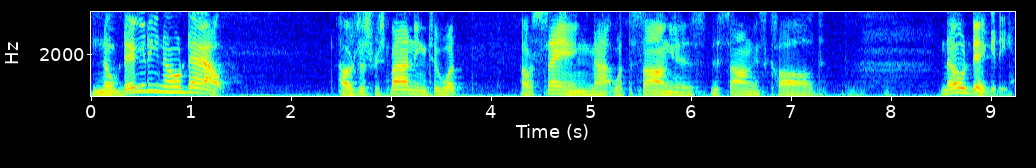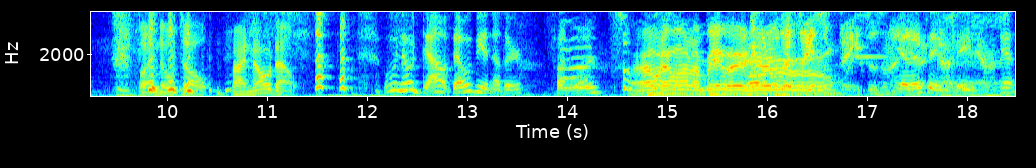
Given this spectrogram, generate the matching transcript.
No diggity, no doubt. I was just responding to what I was saying, not what the song is. This song is called No Diggity By no doubt. by No Doubt. Oh, no doubt. That would be another fun one. So I wanna be with you. Oh, that's Ace of Base, isn't it? Yeah, that's God Ace Base. Yeah.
